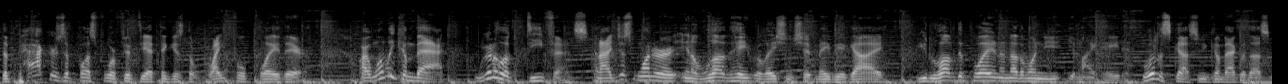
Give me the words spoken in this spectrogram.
The Packers at plus 450, I think, is the rightful play there. All right, when we come back, we're going to look defense. And I just wonder in a love hate relationship, maybe a guy you'd love to play and another one you, you might hate it. We'll discuss when you come back with us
